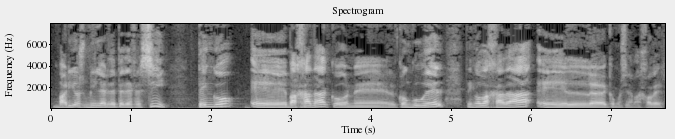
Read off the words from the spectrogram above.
varios miles de PDFs. Sí, tengo eh, bajada con, el, con Google, tengo bajada el, eh, ¿cómo se llama? Joder.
